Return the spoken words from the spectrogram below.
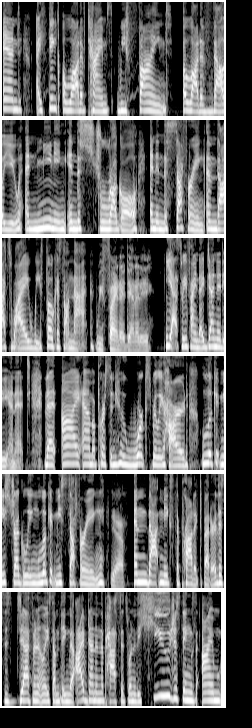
And I think a lot of times we find a lot of value and meaning in the struggle and in the suffering. And that's why we focus on that. We find identity. Yes, we find identity in it. That I am a person who works really hard. Look at me struggling. Look at me suffering. Yeah. And that makes the product better. This is definitely something that I've done in the past. It's one of the hugest things I'm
